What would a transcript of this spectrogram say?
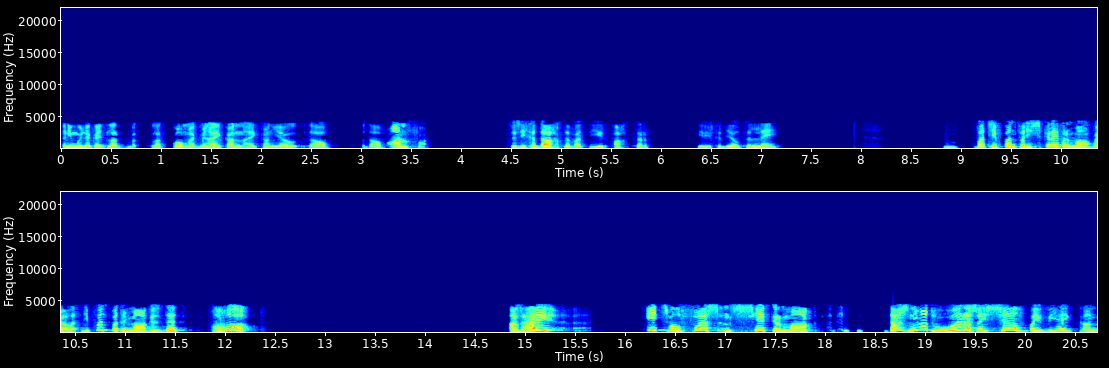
in die moeilikheid laat laat kom. Ek meen hy kan hy kan jou daarop daarop aanvat. Dis die gedagte wat hier agter hierdie gedeelte lê. Wat is die punt wat die skrywer maak? Wel, die punt wat hy maak is dit: God as hy iets wil vas en seker maak, Daar's niemand hoër as hy self by wie hy kan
